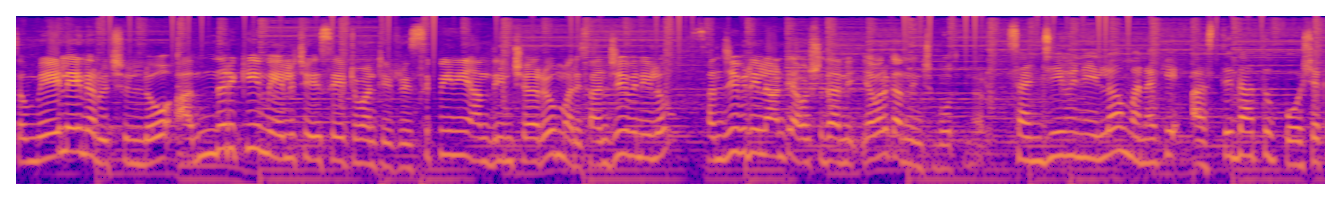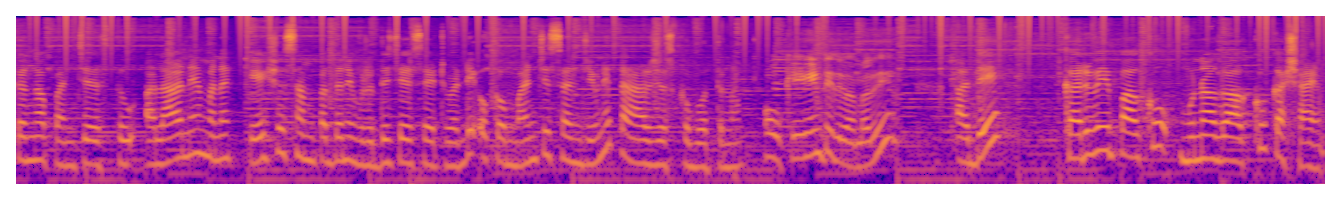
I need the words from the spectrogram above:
సో మేలైన రుచుల్లో అందరికీ మేలు చేసేటువంటి రెసిపీని అందించారు. మరి సంజీవనిలో సంజీవని లాంటి ఔషధాన్ని ఎవరికి అందించబోతున్నారు? సంజీవినిలో మనకి అస్థిధాతు పోషకంగా పనిచేస్తూ అలానే మన కేశ సంపదని వృద్ధి చేసేటువంటి ఒక మంచి సంజీవిని తయారు చేసుకోబోతున్నాం. ఓకే ఏంటిది మ్యామ్ అది? అదే కరివేపాకు మునగాకు కషాయం.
